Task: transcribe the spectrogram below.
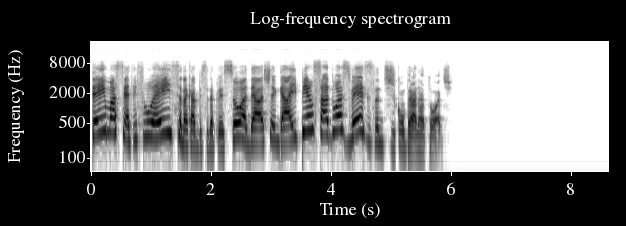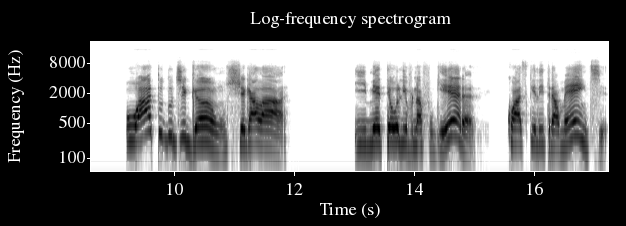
tem uma certa influência na cabeça da pessoa dela chegar e pensar duas vezes antes de comprar na Todd. O ato do Digão chegar lá e meter o livro na fogueira, quase que literalmente,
